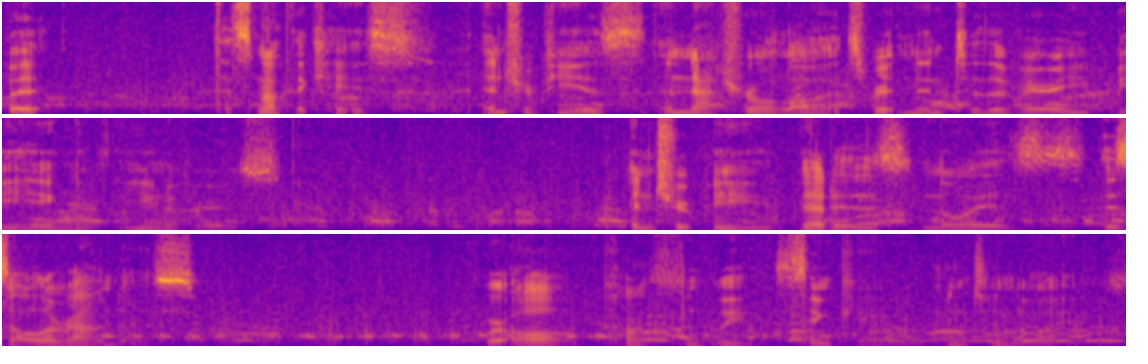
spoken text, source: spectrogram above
but that's not the case. Entropy is a natural law, it's written into the very being of the universe. Entropy, that is, noise, is all around us. We're all constantly sinking into noise.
